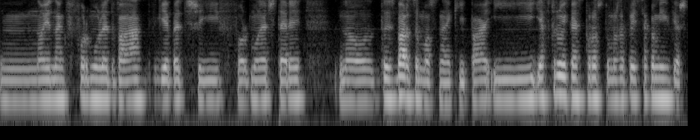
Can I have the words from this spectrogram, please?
mm, no jednak w Formule 2, w GB3 i w Formule 4 no to jest bardzo mocna ekipa i F3 jest po prostu, można powiedzieć, taką ich, wiesz,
